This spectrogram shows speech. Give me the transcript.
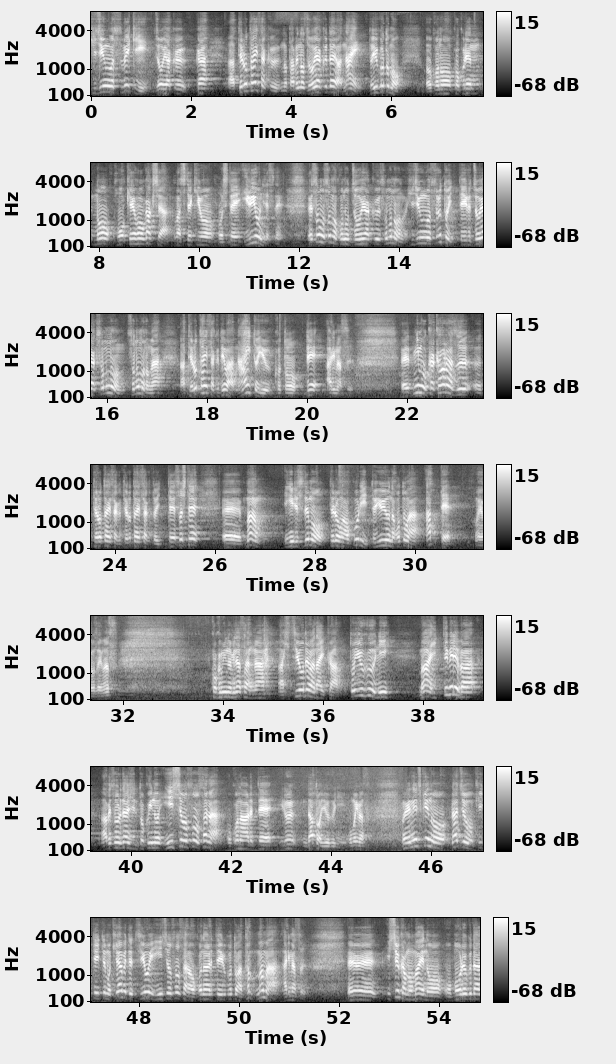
批准をすべき条約がテロ対策のための条約ではないということもこの国連の刑法学者は指摘をしているようにですねそもそもこの条約そのものの批准をすると言っている条約そのものそのものがテロ対策ではないということであります。にもかかわらずテロ対策テロ対策といってそして、えー、まあイギリスでもテロが起こりというようなことがあっておはようございます国民の皆さんが必要ではないかというふうに、まあ言ってみれば、安倍総理大臣得意の印象操作が行われているんだというふうに思います。NHK のラジオを聞いていても極めて強い印象操作が行われていることはままあります、えー、1週間も前の暴力団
